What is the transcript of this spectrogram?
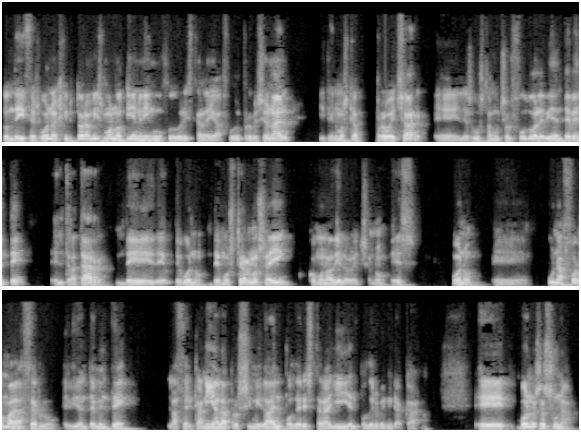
donde dices, bueno, Egipto ahora mismo no tiene ningún futbolista en la liga de fútbol profesional y tenemos que aprovechar, les gusta mucho el fútbol, evidentemente, el tratar de, bueno, mostrarnos ahí como nadie lo ha hecho, ¿no? Es, bueno, una forma de hacerlo. Evidentemente, la cercanía, la proximidad, el poder estar allí, el poder venir acá. Bueno, eso es una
